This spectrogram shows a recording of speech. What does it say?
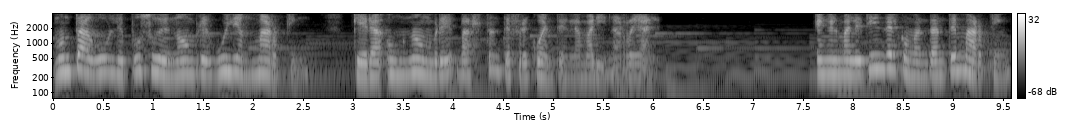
Montagu le puso de nombre William Martin, que era un nombre bastante frecuente en la Marina Real. En el maletín del comandante Martin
